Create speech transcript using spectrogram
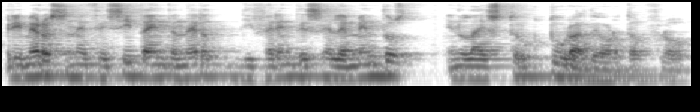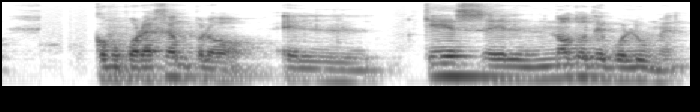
primero se necesita entender diferentes elementos en la estructura de order flow, como por ejemplo el, qué es el nodo de volumen,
